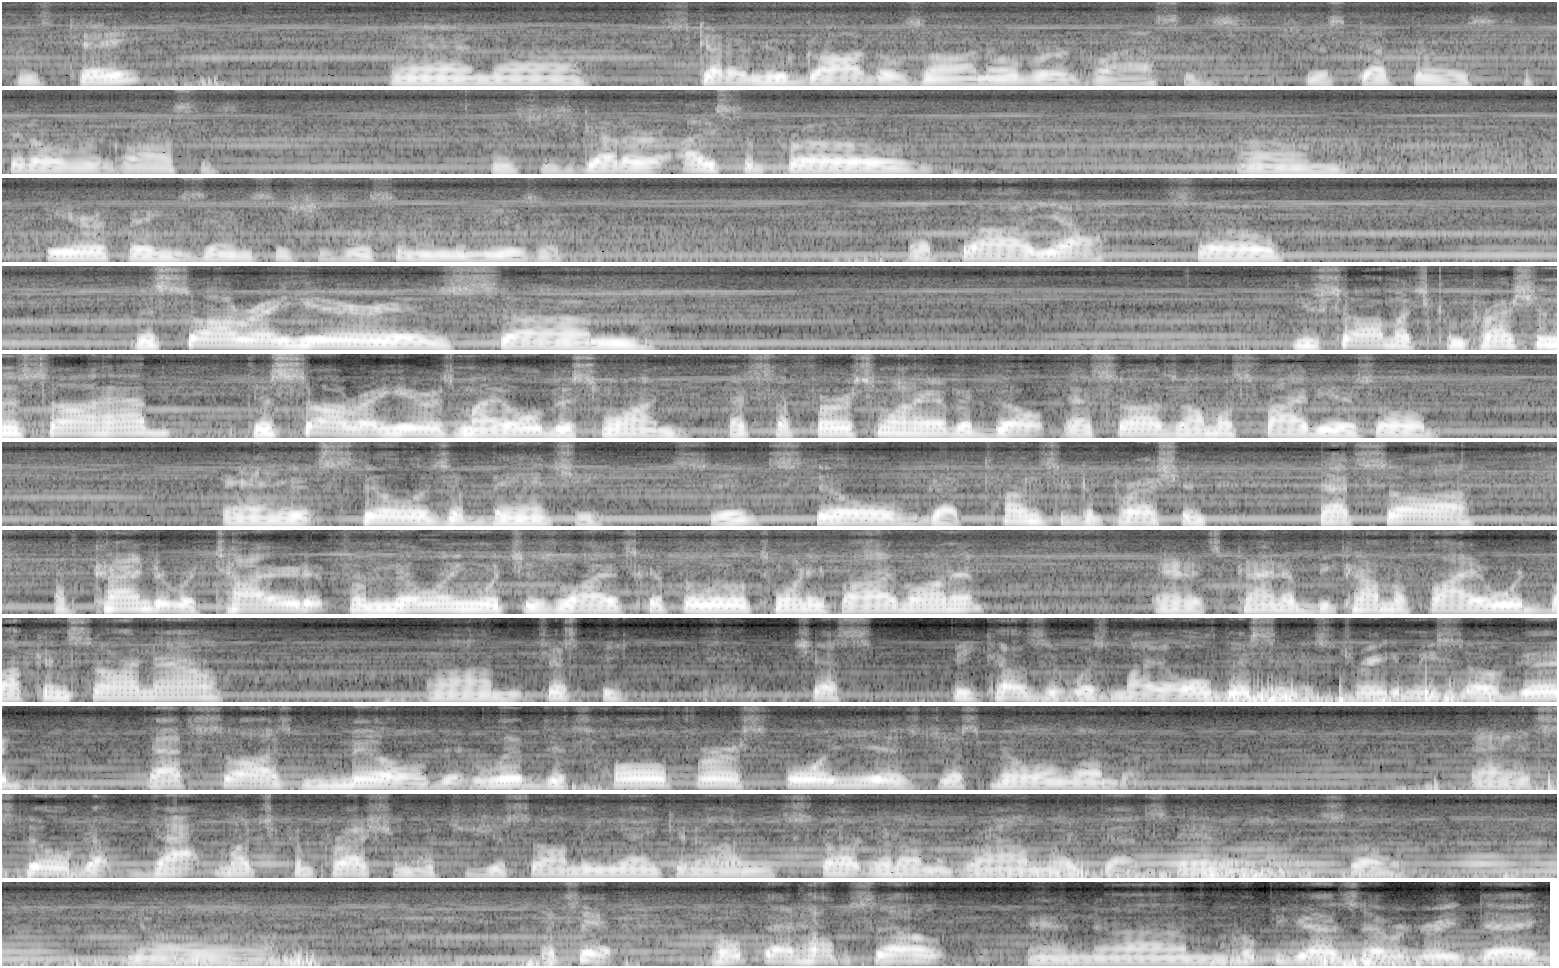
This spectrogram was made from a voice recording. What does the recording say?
is Kate. And uh, she's got her new goggles on over her glasses. She just got those to fit over her glasses. And she's got her IsoPro um, ear things in so she's listening to music. But uh, yeah, so this saw right here is, um, you saw how much compression this saw had? This saw right here is my oldest one. That's the first one I ever built. That saw is almost five years old. And it still is a Banshee. It's still got tons of compression. That saw, I've kind of retired it from milling, which is why it's got the little 25 on it. And it's kind of become a firewood bucking saw now. Um, just, be, just because it was my oldest and it's treated me so good. That saw is milled. It lived its whole first four years just milling lumber. And it's still got that much compression, which you just saw me yanking on, starting it on the ground like that, standing on it. So, you know, uh, that's it. Hope that helps out. And um, hope you guys have a great day.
